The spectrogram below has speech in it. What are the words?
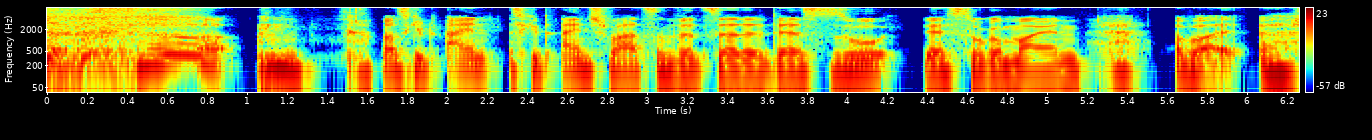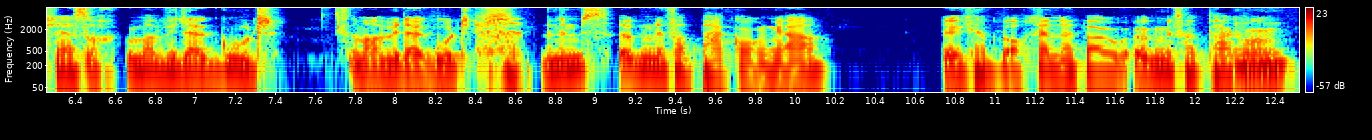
es gibt ein, es gibt einen schwarzen Witz, der, der ist so, der ist so gemein. Aber äh, der ist auch immer wieder gut. Ist immer wieder gut. Du nimmst irgendeine Verpackung, ja? Ich habe auch keine Verpackung. Irgendeine Verpackung mhm.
